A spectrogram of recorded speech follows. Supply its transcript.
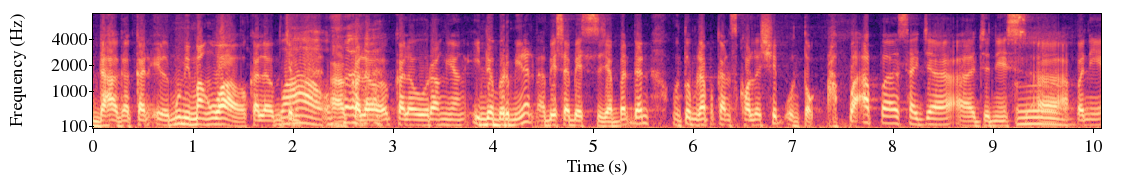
dahagakan ilmu memang wow. Kalau wow. macam uh, kalau kalau orang yang indah berminat uh, biasa-biasa saja dan untuk mendapatkan scholarship untuk apa-apa saja uh, jenis mm. uh, apa ni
